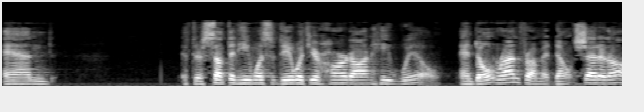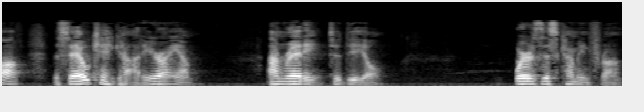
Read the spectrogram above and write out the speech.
and If there's something He wants to deal with your heart on, He will. And don't run from it. Don't shut it off. But say, okay, God, here I am. I'm ready to deal. Where's this coming from?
